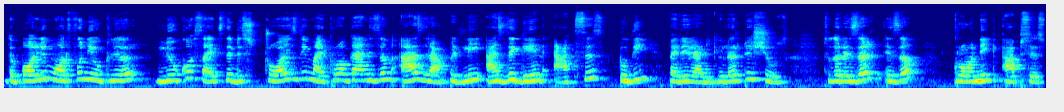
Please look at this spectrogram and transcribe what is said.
The polymorphonuclear leukocytes they destroys the microorganism as rapidly as they gain access to the periradicular tissues. So the result is a chronic abscess.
